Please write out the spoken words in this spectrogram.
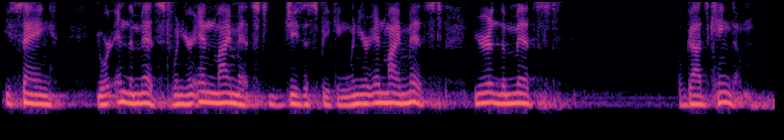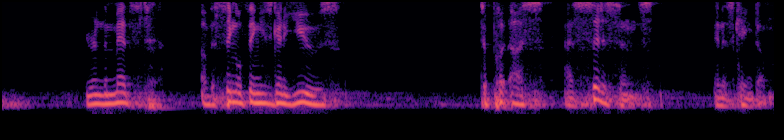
he's saying, You're in the midst. When you're in my midst, Jesus speaking, when you're in my midst, you're in the midst of God's kingdom. You're in the midst of the single thing he's going to use to put us as citizens in his kingdom.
